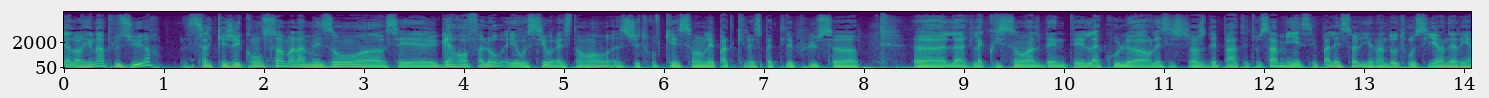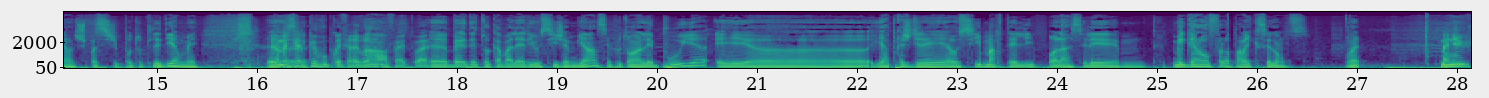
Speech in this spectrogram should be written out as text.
alors, il y en a plusieurs. Celle que je consomme à la maison, euh, c'est Garofalo et aussi au restaurant. Je trouve que ce sont les pâtes qui respectent les plus euh, euh, la, la cuisson al dente, la couleur, les échanges des pâtes et tout ça. Mais c'est pas les seuls, il y en a d'autres aussi hein, derrière. Je sais pas si je peux toutes les dire, mais Non, mais euh, celle que vous préférez vraiment ah, en fait. Ouais. Euh, Benedetto Cavalieri aussi j'aime bien, c'est plutôt un lépouille et euh, et après je dirais aussi Martelli. Voilà, c'est les mes Garofalo par excellence. Manu.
